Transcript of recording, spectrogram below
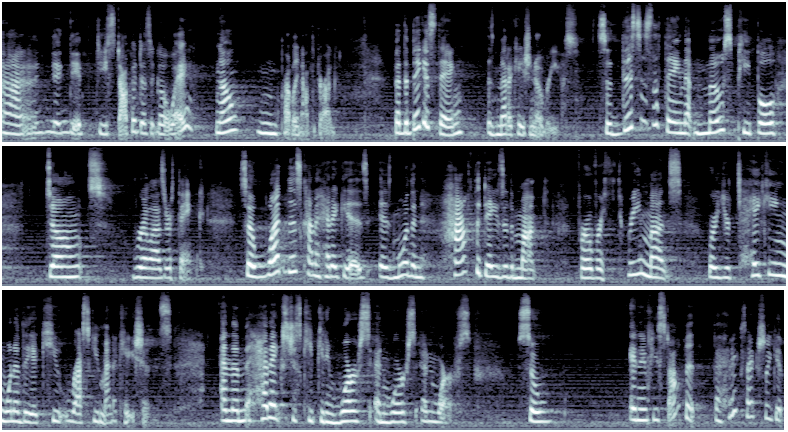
Uh, if you stop it, does it go away? No, mm, probably not the drug. But the biggest thing is medication overuse. So, this is the thing that most people don't realize or think. So, what this kind of headache is, is more than half the days of the month for over three months where you're taking one of the acute rescue medications. And the headaches just keep getting worse and worse and worse. So, and if you stop it, the headaches actually get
